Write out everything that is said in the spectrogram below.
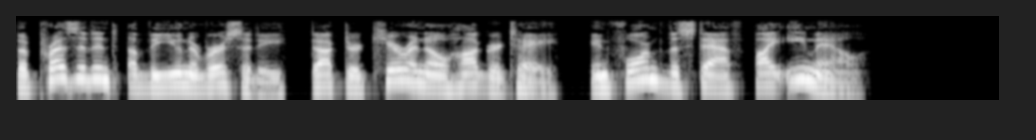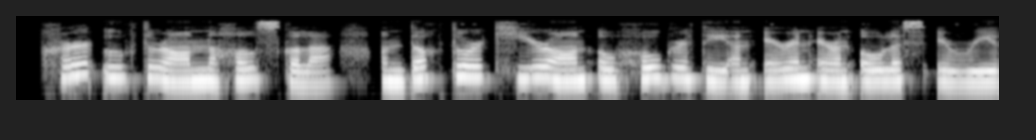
The president of the university, Dr. Kieran Ó hÓgartaigh, informed the staff by email. Chur uachtarán na hollscoile an Dr. Kieran Ó hÓgartaigh an Éireann ar an eolas i.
